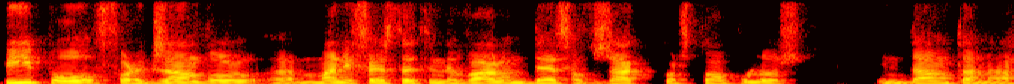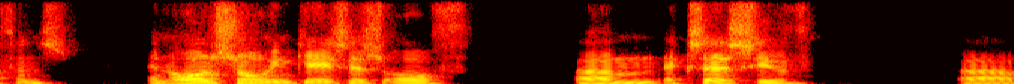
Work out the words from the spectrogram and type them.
people, for example, uh, manifested in the violent death of Zach Kostopoulos in downtown Athens, and also in cases of um, excessive uh,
